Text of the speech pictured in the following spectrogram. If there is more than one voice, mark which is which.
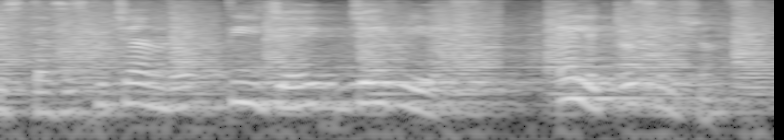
Speaker 1: Estás escuchando DJ Jerry S. Electro Sessions.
